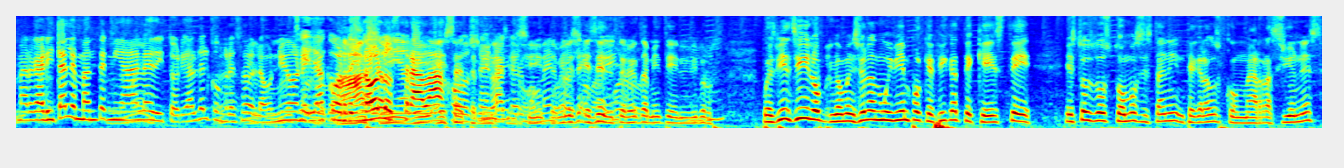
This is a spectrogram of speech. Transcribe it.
Margarita. Alemán tenía la editorial del Congreso de la Unión, ella coordinó los trabajos en aquel momento. ese editorial también tiene libros. Pues bien, sí, lo, mencionas muy bien porque fíjate que este, estos dos tomos están integrados con narraciones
